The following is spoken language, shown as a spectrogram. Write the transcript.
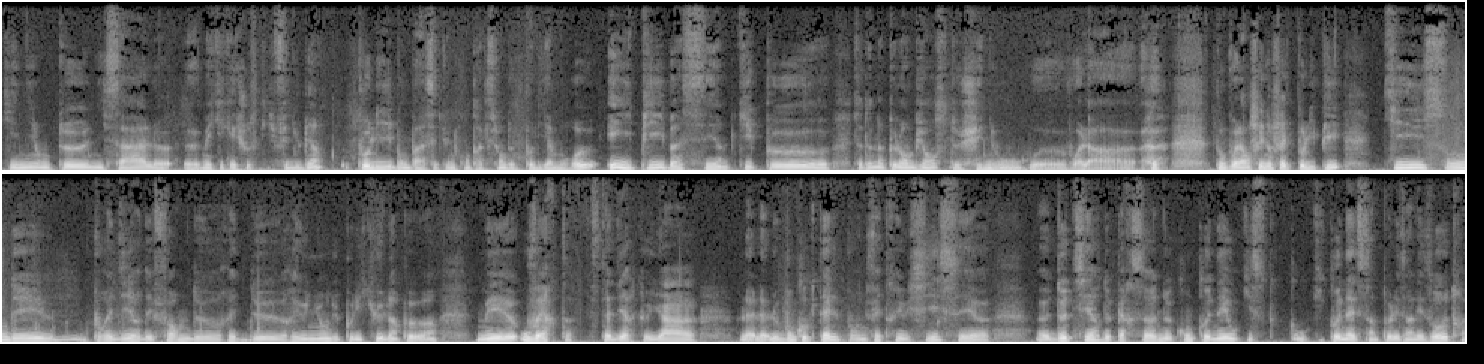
qui est ni honteux ni sale, euh, mais qui est quelque chose qui fait du bien. Poly, bon bah c'est une contraction de polyamoureux, et hippie, bah c'est un petit peu, ça donne un peu l'ambiance de chez nous, voilà. Donc voilà, on fait nos fêtes polypi qui sont des, on pourrait dire, des formes de, réunion du polycule un peu, hein, mais ouvertes. C'est-à-dire qu'il y a le bon cocktail pour une fête réussie, c'est euh, euh, deux tiers de personnes qu'on connaît ou qui, connaissent un peu les uns les autres,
